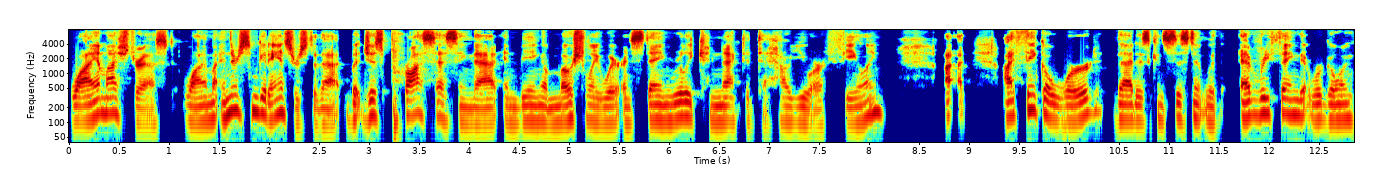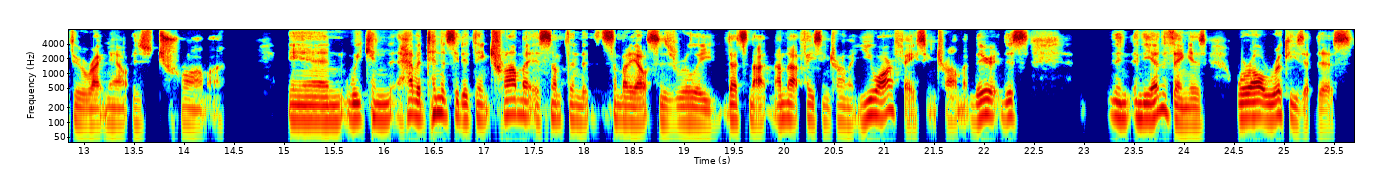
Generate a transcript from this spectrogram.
why am I stressed? Why am I? And there's some good answers to that, but just processing that and being emotionally aware and staying really connected to how you are feeling. I, I think a word that is consistent with everything that we're going through right now is trauma. And we can have a tendency to think trauma is something that somebody else is really, that's not, I'm not facing trauma. You are facing trauma. There, this, and, and the other thing is, we're all rookies at this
